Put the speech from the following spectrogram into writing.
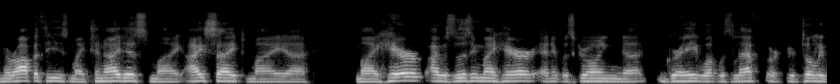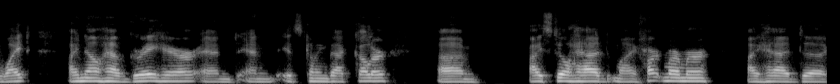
neuropathies, my tinnitus, my eyesight, my uh, my hair, I was losing my hair and it was growing uh, gray. What was left, or, or, totally white. I now have gray hair and and it's coming back color. Um, I still had my heart murmur. I had uh,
